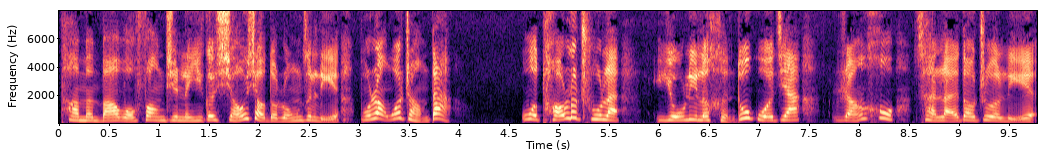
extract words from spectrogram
他们把我放进了一个小小的笼子里，不让我长大。我逃了出来。游历了很多国家，然后才来到这里。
